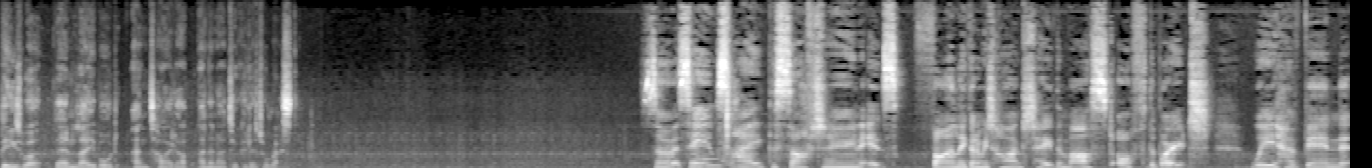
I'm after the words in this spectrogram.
These were then labelled and tied up and then I took a little rest. So it seems like this afternoon it's finally going to be time to take the mast off the boat. We have been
